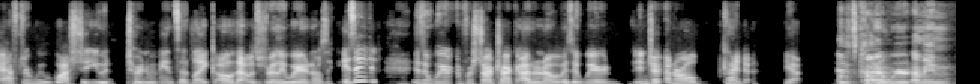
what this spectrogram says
after we watched it, you would turn to me and said like, "Oh, that was really weird," and I was like, "Is it? Is it weird for Star Trek? I don't know. Is it weird in general? Kinda. Yeah. It's kind of weird. I mean,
